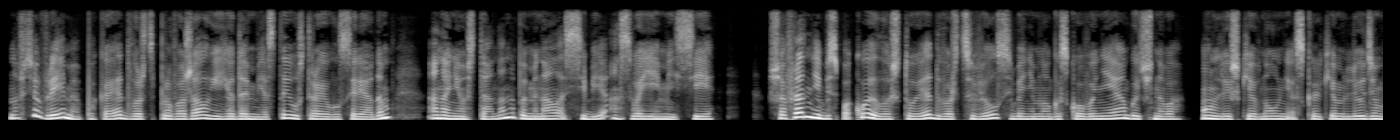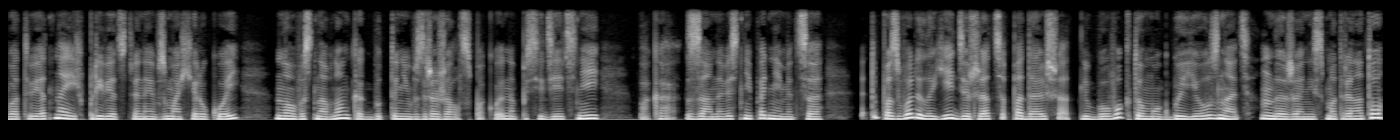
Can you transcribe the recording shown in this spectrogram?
Но все время, пока Эдвардс провожал ее до места и устраивался рядом, она неустанно напоминала себе о своей миссии. Шафран не беспокоила, что Эдвардс вел себя немного скованнее обычного, он лишь кивнул нескольким людям в ответ на их приветственные взмахи рукой, но в основном как будто не возражал спокойно посидеть с ней, пока занавес не поднимется. Это позволило ей держаться подальше от любого, кто мог бы ее узнать, даже несмотря на то,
